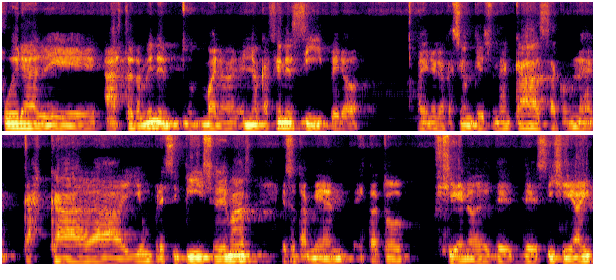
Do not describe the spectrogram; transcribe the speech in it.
fuera de, hasta también, en, bueno, en locaciones sí, pero hay una locación que es una casa con una cascada y un precipicio y demás, eso también está todo lleno de, CGI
